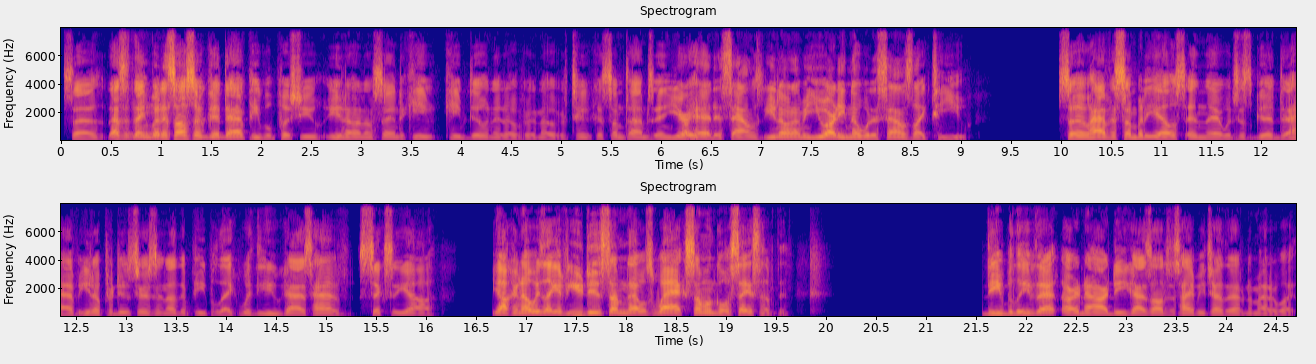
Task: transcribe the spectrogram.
So that's the thing, but it's also good to have people push you. You know what I'm saying to keep keep doing it over and over too, because sometimes in your Oh, head it sounds. You know what I mean? You already know what it sounds like to you. So having somebody else in there, which is good to have, you know, producers and other people like with you guys have six of y'all. Y'all can always like if you did something that was whack, someone gonna say something. Do you believe that, or now, or do you guys all just hype each other up no matter what?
